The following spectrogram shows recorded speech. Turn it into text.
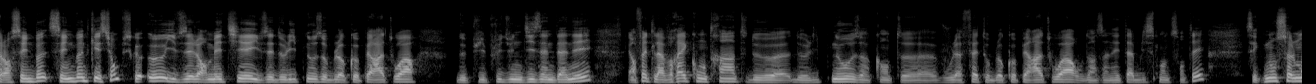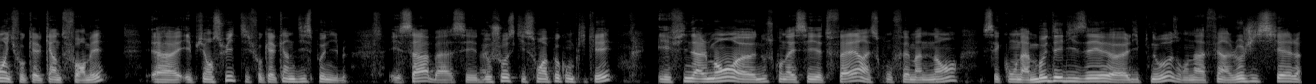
Alors c'est une, une, bonne question puisque eux ils faisaient leur métier, ils faisaient de l'hypnose au bloc opératoire depuis plus d'une dizaine d'années. Et en fait, la vraie contrainte de, l'hypnose, quand euh, vous la faites au bloc opératoire ou dans un établissement de santé, c'est que non seulement il faut quelqu'un de formé, euh, et puis ensuite, il faut quelqu'un de disponible. Et ça, bah, c'est deux choses qui sont un peu compliquées. Et finalement, euh, nous, ce qu'on a essayé de faire et ce qu'on fait maintenant, c'est qu'on a modélisé l'hypnose, on a fait un logiciel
